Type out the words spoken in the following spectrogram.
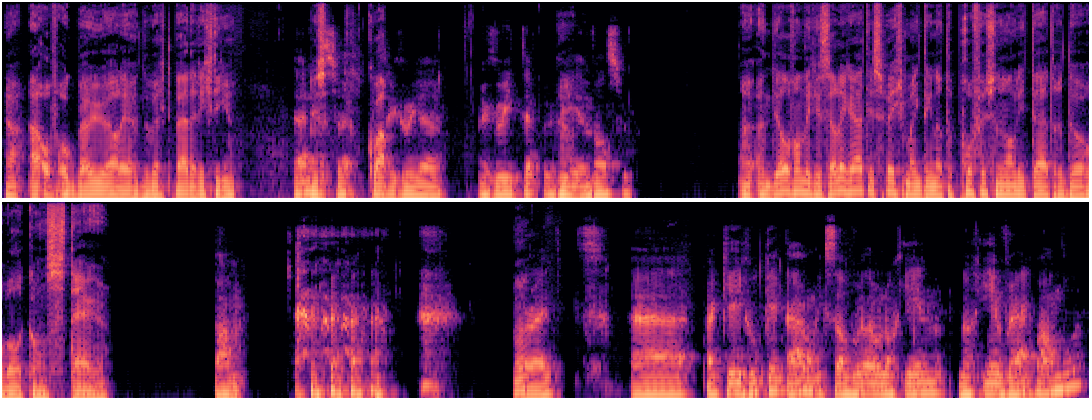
Ja, eh, of ook bij u. hè. Allee, dat werkt beide richtingen. Ja nee, Dus dat is waar. qua- een goede, een goede tip, een goede invalshoek. Een een deel van de gezelligheid is weg, maar ik denk dat de professionaliteit erdoor wel kan stijgen. Bam. Alright. Eh, Oké, goed. Kijk, Aaron, ik stel voor dat we nog één, nog één vraag behandelen.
